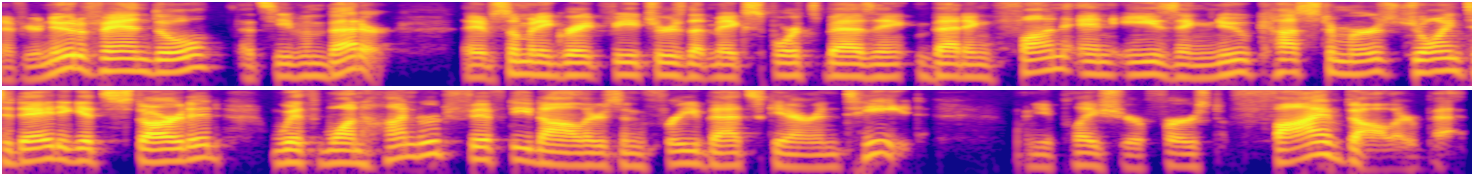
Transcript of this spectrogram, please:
And if you're new to FanDuel, that's even better. They have so many great features that make sports betting fun and easy. New customers join today to get started with $150 in free bets guaranteed when you place your first $5 bet.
